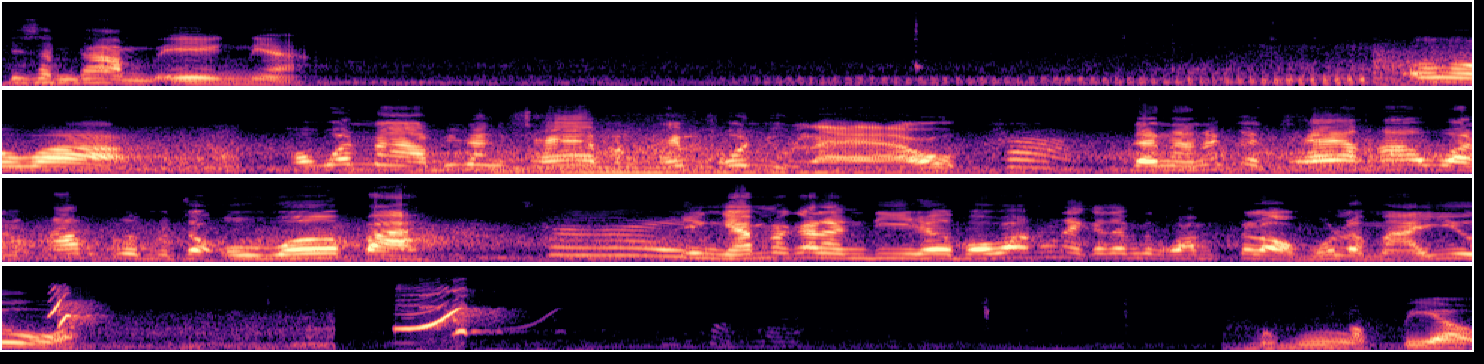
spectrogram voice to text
ที่ฉันทำเองเนี่ย เออว่า เพราะว่าน้ำที่นางแช่มันเข้มข้นอยู่แล้ว ค่ะ ดังนั้นถ้าเกิดแช่ห้าวันข้ามคืนมันจะโอเวอร์ปะใช่ อย่างเงี้ยมันกำลังดีเธอเพราะว่าข้างในก็จะมีความกรอบผลไม้อยู่มะม่วงกับเปรี้ยว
